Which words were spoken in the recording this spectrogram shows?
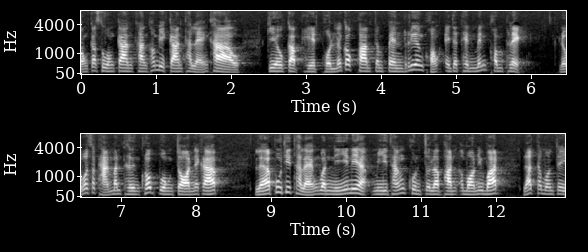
ของกระทรวงการคลังเขามีการถแถลงข่าว เกี่ยวกับเหตุผลและก็ความจำเป็นเรื่องของ Entertainment Complex หรือว่าสถานบันเทิงครบวงจรนะครับ แล้วผู้ที่ถแถลงวันนี้เนี่ยมีทั้งคุณจุลพันธ์อมรนิวัฒน์รัฐมนตรี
